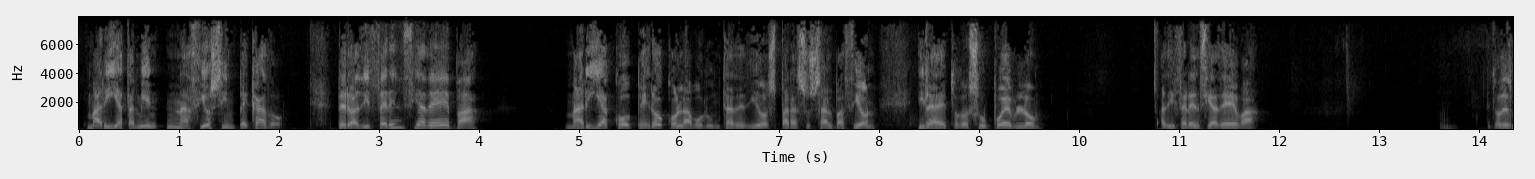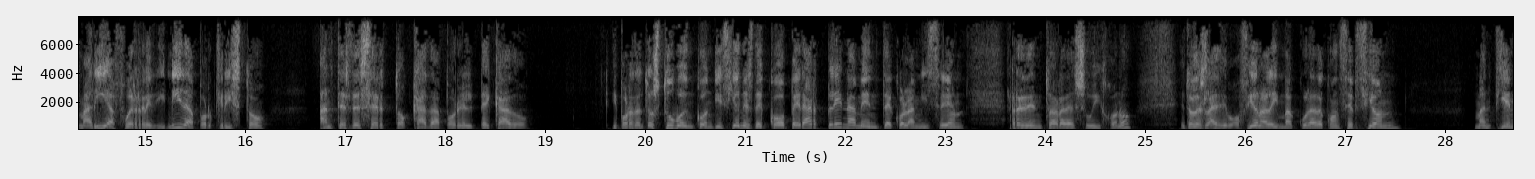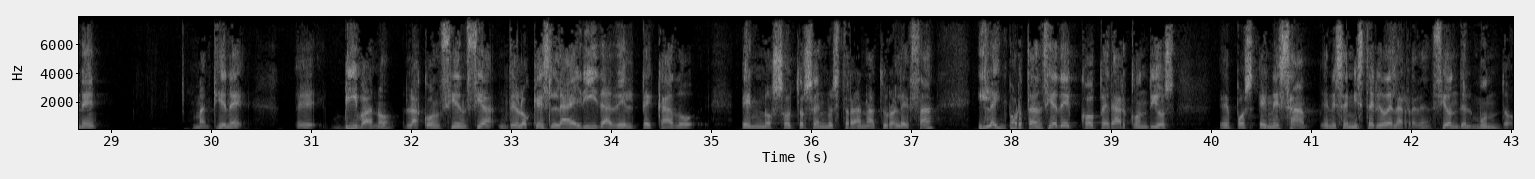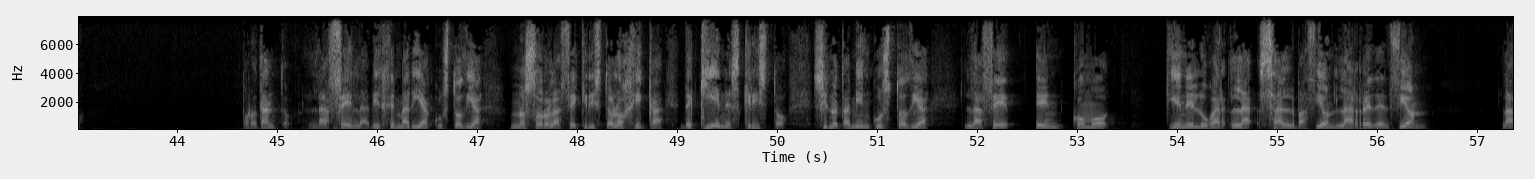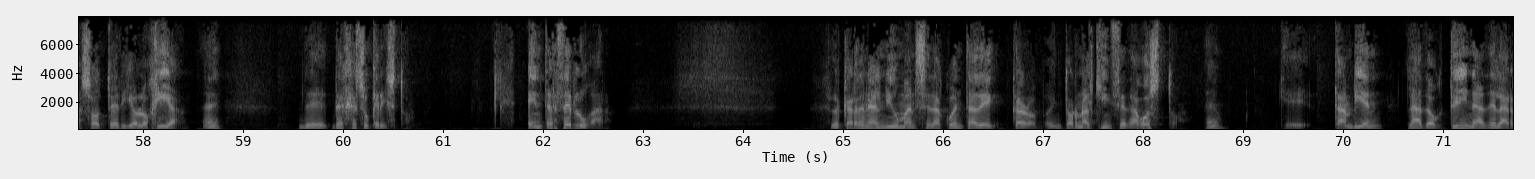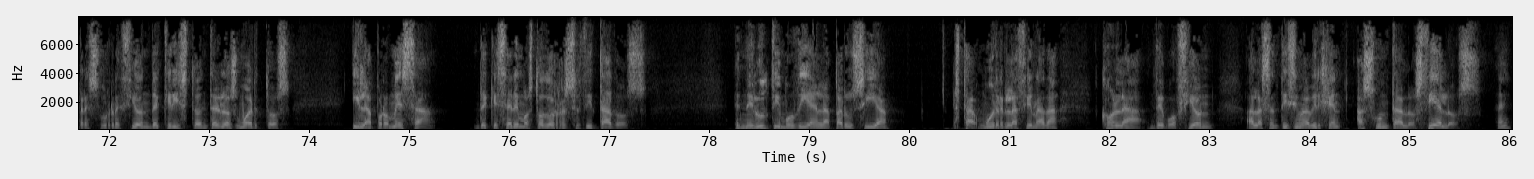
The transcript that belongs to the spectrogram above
María también nació sin pecado. Pero a diferencia de Eva, María cooperó con la voluntad de Dios para su salvación y la de todo su pueblo, a diferencia de Eva. Entonces María fue redimida por Cristo antes de ser tocada por el pecado y por lo tanto estuvo en condiciones de cooperar plenamente con la misión redentora de su hijo, ¿no? Entonces la devoción a la Inmaculada Concepción mantiene mantiene eh, viva, ¿no? La conciencia de lo que es la herida del pecado en nosotros, en nuestra naturaleza, y la importancia de cooperar con Dios eh, pues en, esa, en ese misterio de la redención del mundo. Por lo tanto, la fe en la Virgen María custodia no solo la fe cristológica de quién es Cristo, sino también custodia la fe en cómo tiene lugar la salvación, la redención, la soteriología ¿eh? de, Jesucristo. En tercer lugar, el cardenal Newman se da cuenta de, claro, en torno al 15 de agosto, ¿eh? que también la doctrina de la resurrección de Cristo entre los muertos y la promesa de que seremos todos resucitados en el último día en la parusía está muy relacionada con la devoción a la Santísima Virgen asunta a los cielos. ¿eh?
